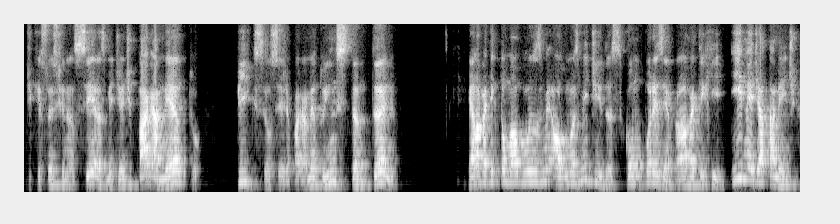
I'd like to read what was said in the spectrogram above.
de questões financeiras mediante pagamento Pix, ou seja, pagamento instantâneo, ela vai ter que tomar algumas, algumas medidas, como, por exemplo, ela vai ter que imediatamente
